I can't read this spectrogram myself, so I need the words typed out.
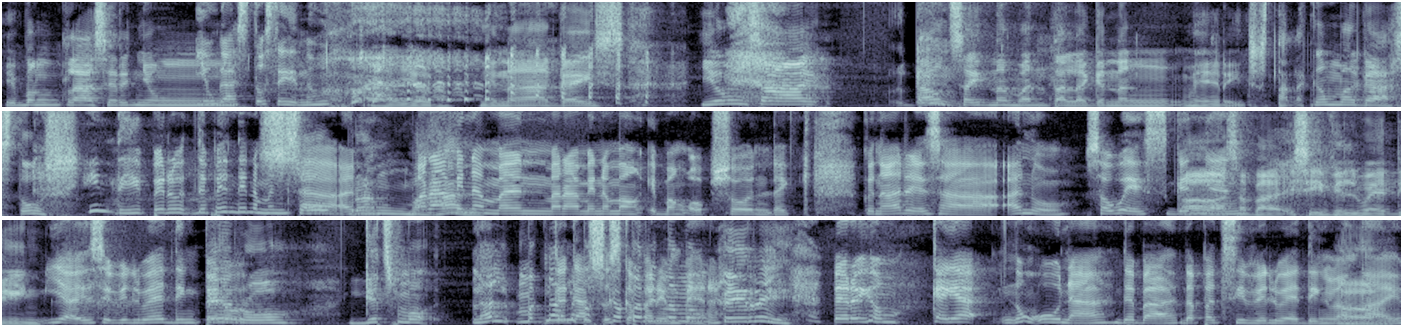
Ibang klase rin yung... Yung gastos eh, no? Ah, yun. Na nga, guys. Yung sa downside naman talaga ng marriage, talagang magastos. Hindi, pero depende naman sa Sobrang ano. mahal. Marami naman, marami namang ibang option. Like, kunwari sa, ano, sa West, ganyan. Ah, sa ba, civil wedding. yeah, civil wedding. Pero, Pero, gets mo, lal, maglalabas Gagastos ka pa rin naman pera. pera eh. pero yung, kaya, nung una, 'di ba dapat civil wedding lang Ah, tayo.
